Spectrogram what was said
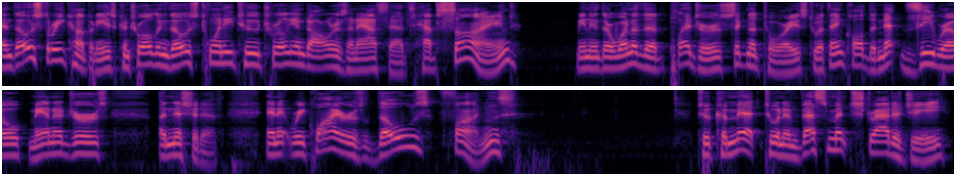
And those three companies controlling those $22 trillion in assets have signed, meaning they're one of the pledgers, signatories to a thing called the Net Zero Managers Initiative. And it requires those funds to commit to an investment strategy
